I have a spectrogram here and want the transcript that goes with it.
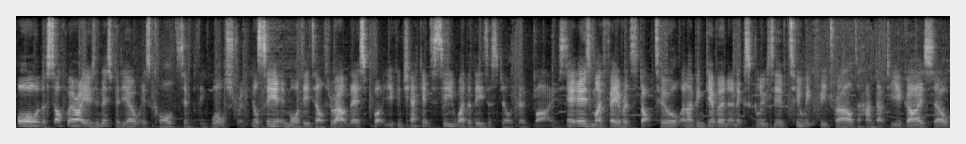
or the software software I use in this video is called Simply Wall Street. You'll see it in more detail throughout this, but you can check it to see whether these are still good buys. It is my favorite stock tool and I've been given an exclusive two week free trial to hand out to you guys, so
